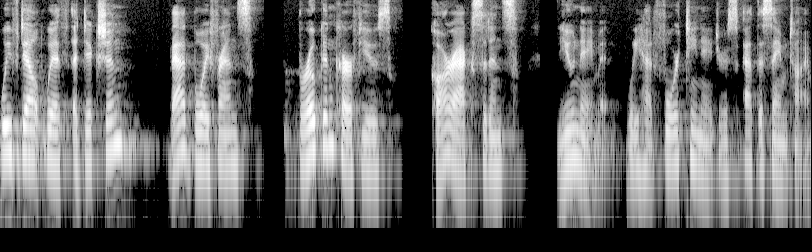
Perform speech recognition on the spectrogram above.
We've dealt with addiction, bad boyfriends, broken curfews, car accidents, you name it. We had four teenagers at the same time.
